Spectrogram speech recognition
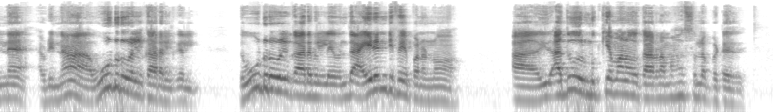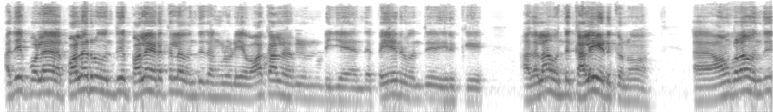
என்ன அப்படின்னா ஊடுருவல்காரர்கள். இந்த ஊடுருவல்காரர்களை வந்து ஐடென்டிஃபை பண்ணணும். அது ஒரு முக்கியமான ஒரு காரணமாக சொல்லப்பட்டது. அதே போல பலரும் வந்து பல இடத்துல வந்து தங்களுடைய வாக்காளர்களுடைய அந்த பெயர் வந்து இருக்கு. அதெல்லாம் வந்து களை எடுக்கணும். அவங்களாம் வந்து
